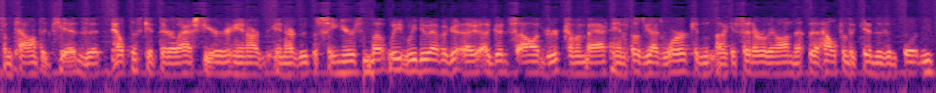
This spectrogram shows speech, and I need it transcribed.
some talented kids that helped us get there last year in our in our group of seniors. But we, we do have a, a good solid group coming back, and if those guys work, and like I said earlier on, the, the health of the kids is important,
